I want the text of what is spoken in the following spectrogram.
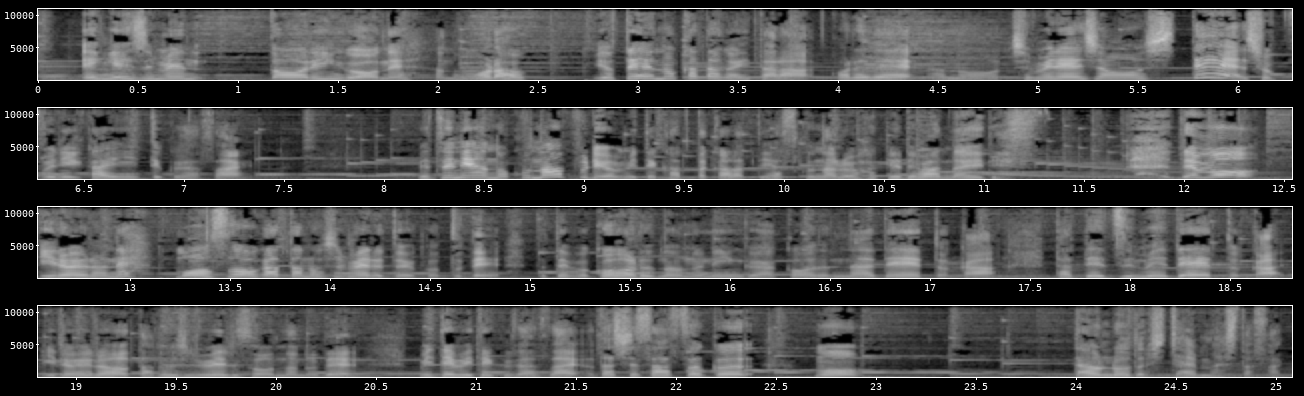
ー、エンゲージメントリングをね、あの、もらう予定の方がいたら、これで、あの、シミュレーションをして、ショップに買いに行ってください。別にあの、このアプリを見て買ったからって安くなるわけではないです。でも、いろいろね、妄想が楽しめるということで、例えばゴールドのリングはこんなでとか、縦詰めでとか、いろいろ楽しめるそうなので、見てみてください。私早速、もう、ダウンロードしちゃいました、さっき。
